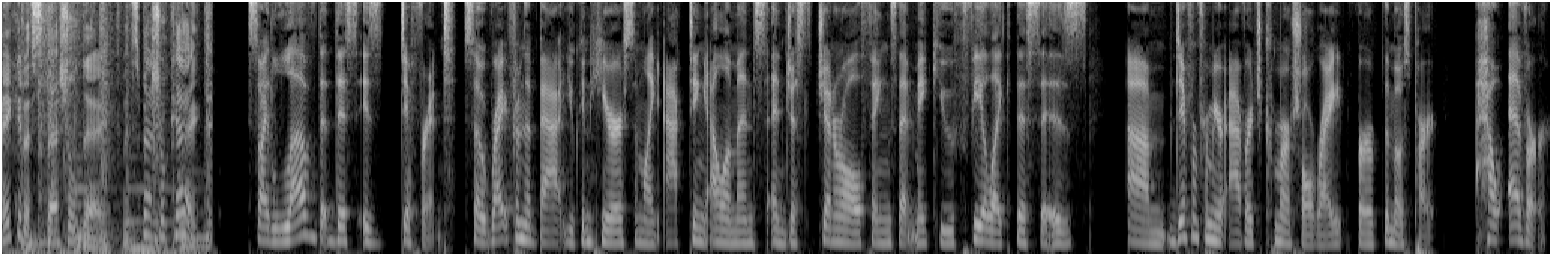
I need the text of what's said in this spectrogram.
Make it a special day with Special K. So I love that this is different. So right from the bat, you can hear some like acting elements and just general things that make you feel like this is um, different from your average commercial, right? For the most part. However,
